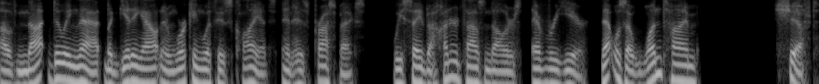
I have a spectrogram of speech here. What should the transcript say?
of not doing that, but getting out and working with his clients and his prospects, we saved $100,000 every year. That was a one time shift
